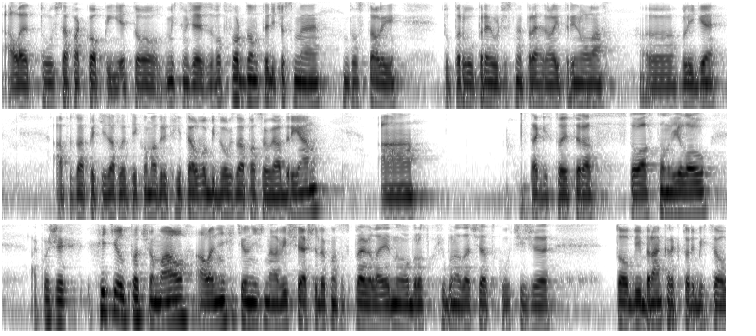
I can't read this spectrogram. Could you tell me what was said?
ale to už sa fakt kopí. Je to, myslím, že s Watfordom vtedy, čo sme dostali tú prvú prehru, čo sme prehrali 3-0 e, v lige a v zápäti s Atletico Madrid chytal v obidvoch zápasoch Adrian a takisto je teraz s tou Aston Villou akože chytil to, čo mal, ale nechytil nič navyše, ešte dokonca spravil jednu obrovskú chybu na začiatku, čiže to by brankár, ktorý by chcel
